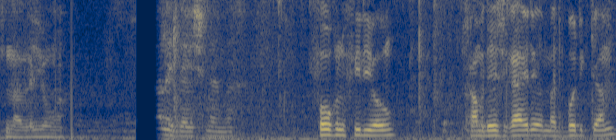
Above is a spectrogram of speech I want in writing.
Snelle jongen. LED-cilinder. Volgende video gaan we deze rijden met bodycam.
